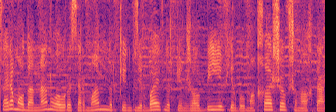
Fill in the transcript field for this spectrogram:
Сайрам ауданынан лаура сарман нұркен күзербаев нұркен жалбиев ербол мақашев жаңалықтар.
